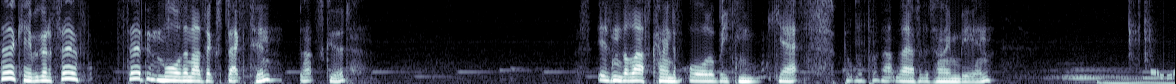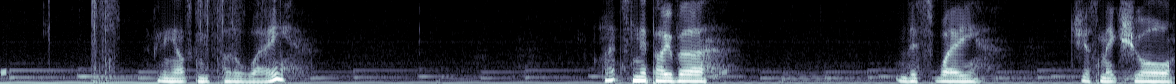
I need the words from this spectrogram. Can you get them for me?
Okay, we've got a fair, fair bit more than I was expecting. That's good. This isn't the last kind of ore that we can get, but we'll put that there for the time being. Everything else can be put away. Let's nip over this way. Just make sure.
